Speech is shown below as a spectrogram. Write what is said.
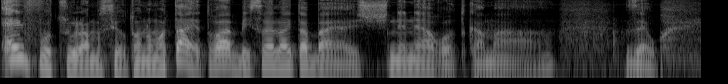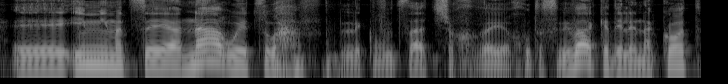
איפה צולם הסרטון או מתי. את רואה, בישראל לא הייתה בעיה, יש שני נערות, כמה... זהו. אה, אם יימצא הנער, הוא יצורף לקבוצת שוחרי איכות הסביבה כדי לנקות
